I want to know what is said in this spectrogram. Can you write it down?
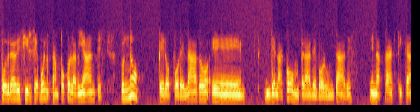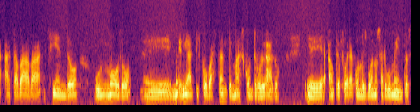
podría decirse, bueno, tampoco la había antes. Pues no, pero por el lado eh, de la compra de voluntades, en la práctica acababa siendo un modo eh, mediático bastante más controlado, eh, aunque fuera con los buenos argumentos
